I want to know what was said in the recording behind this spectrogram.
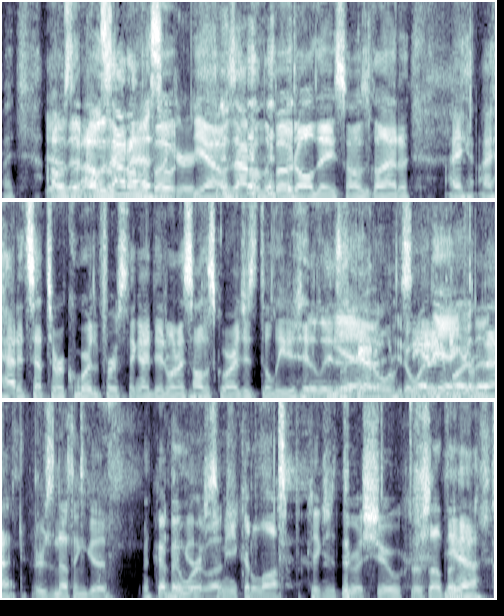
I, Yeah, I was that- that I was, was a out on the boat. Yeah, I was out on the boat all day, so I was glad. uh, I I had it set to record. The first thing I did when I saw the score, I just deleted it. Deleted Like, it. I don't want to don't see any anything part of from that. that. There's nothing good. It could have been worse. I mean, you could have lost because you threw a shoe or something. Yeah,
